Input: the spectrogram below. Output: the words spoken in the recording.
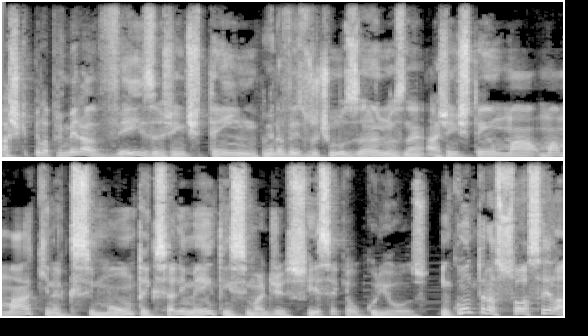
Acho que pela primeira vez a gente tem, primeira vez nos últimos anos, né? A gente tem uma, uma máquina que se monta e que se alimenta em cima disso. Esse é que é o curioso. Enquanto era só, sei lá,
